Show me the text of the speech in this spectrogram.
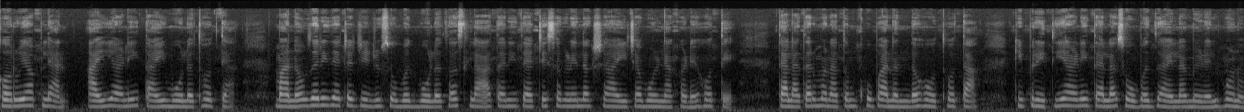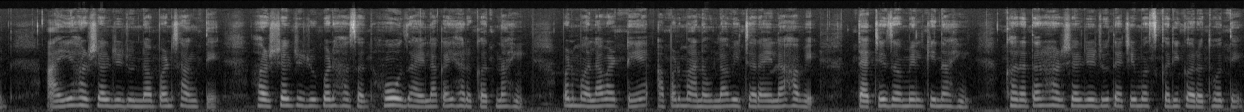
करूया प्लॅन आई आणि ताई बोलत होत्या. मानव जरी त्याच्या जिजूसोबत बोलत असला तरी त्याचे सगळे लक्ष आईच्या बोलण्याकडे होते. त्याला तर मनातून खूप आनंद होत होता की प्रीती आणि त्याला सोबत जायला मिळेल म्हणून. आई हर्षल जिजूंना पण सांगते हर्षल जिजू पण हसत हो जायला काही हरकत नाही. पण मला वाटते आपण मानवला विचारायला हवे त्याचे जमेल की नाही. खरं तर हर्षल जिजू त्याची मस्करी करत होते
